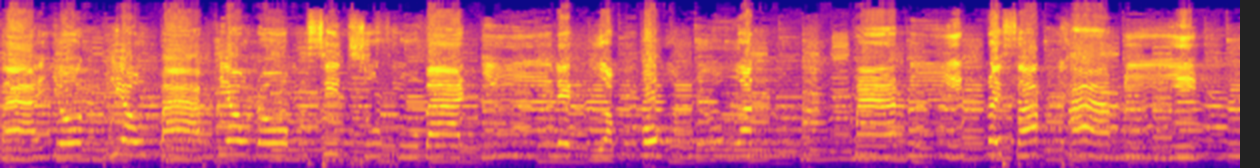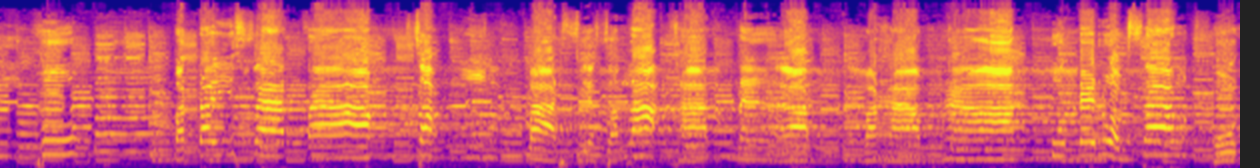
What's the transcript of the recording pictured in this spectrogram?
ษายนเที่ยวป่าเที่ยวดงสิ้นสุดคูบาจีได้เกือบหกเดือน มานี่ด้วยซักท่ามีคูบัดได้สาตากสักบาทเสียสละขาดหนามาถามหาบุญได้รวบสร้างผล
